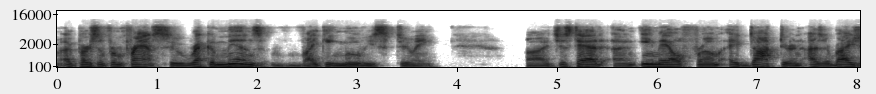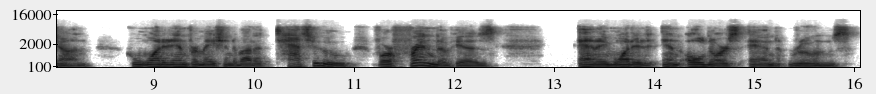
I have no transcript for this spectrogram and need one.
a person from France who recommends Viking movies to me. Uh, I just had an email from a doctor in Azerbaijan who wanted information about a tattoo for a friend of his, and he wanted in Old Norse and runes.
